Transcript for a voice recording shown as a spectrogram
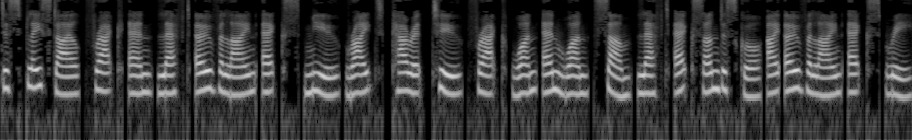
display style frac n left overline x mu right caret 2 frac 1 n 1 sum left x underscore i overline x re.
